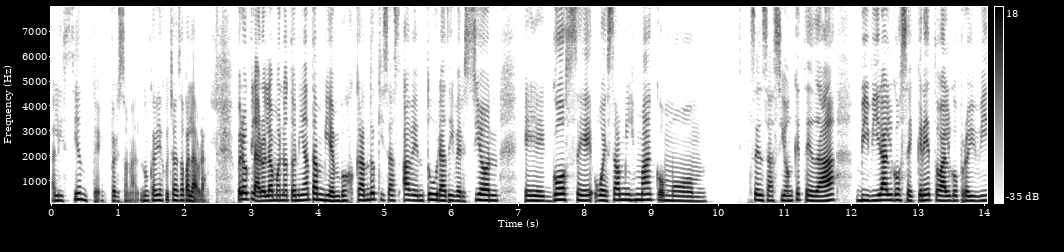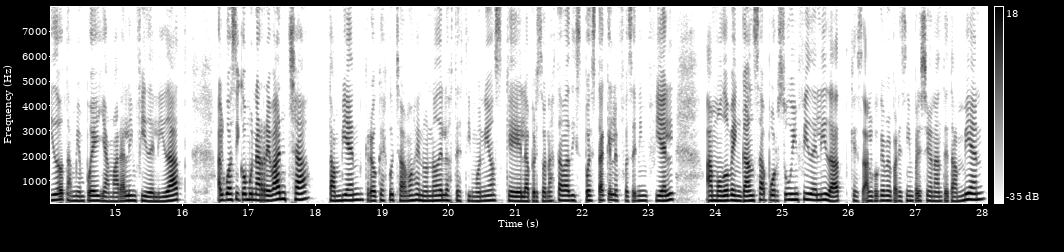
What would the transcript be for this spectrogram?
aliciente personal. Nunca había escuchado esa palabra. Pero claro, la monotonía también, buscando quizás aventura, diversión, eh, goce o esa misma como sensación que te da vivir algo secreto, algo prohibido, también puede llamar a la infidelidad. Algo así como una revancha, también creo que escuchamos en uno de los testimonios que la persona estaba dispuesta a que le fuesen infiel a modo venganza por su infidelidad, que es algo que me parece impresionante también.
